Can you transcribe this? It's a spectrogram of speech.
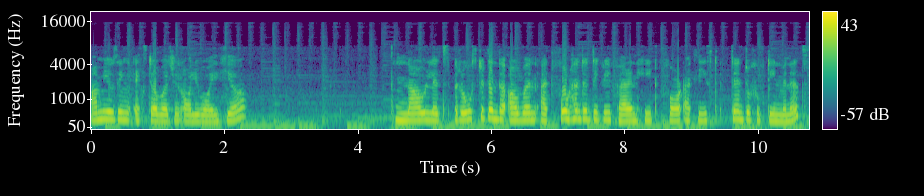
I'm using extra virgin olive oil here. Now let's roast it in the oven at 400 degree Fahrenheit for at least 10 to 15 minutes.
